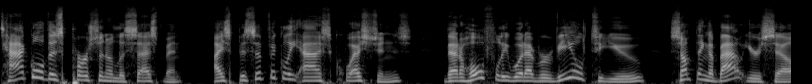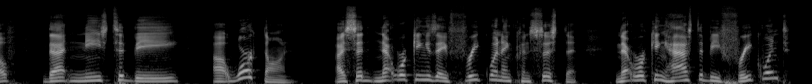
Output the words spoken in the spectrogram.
tackle this personal assessment, I specifically asked questions that hopefully would have revealed to you something about yourself that needs to be uh, worked on. I said networking is a frequent and consistent. Networking has to be frequent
